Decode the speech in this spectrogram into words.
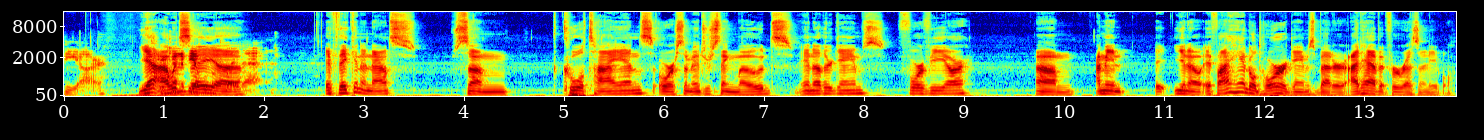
VR. Yeah, I would gonna be able say to play uh, that. if they can announce some cool tie-ins or some interesting modes in other games for VR, um, I mean, you know, if I handled horror games better, I'd have it for Resident Evil.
